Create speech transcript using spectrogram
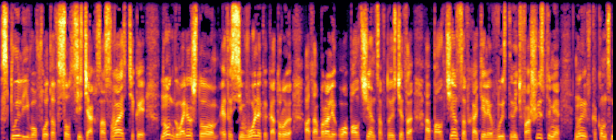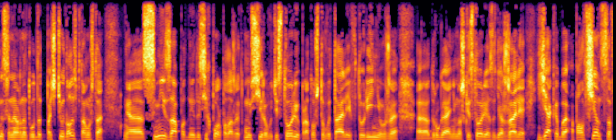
Всплыли его фото в соцсетях со свастикой. Но он говорил, что это символика, которую отобрали у ополченцев. То есть это ополченцев хотели выставить фашистами. Ну и в каком смысле, наверное, это почти удалось, потому что э, СМИ западные до сих пор продолжают муссировать историю про то, что в Италии, в Турине уже э, другая немножко история, задержали якобы ополченцев,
